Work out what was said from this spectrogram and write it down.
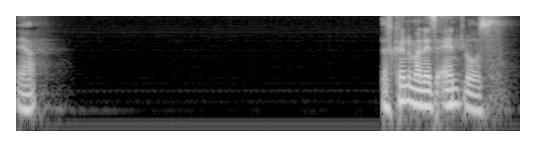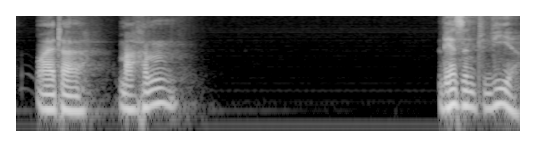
Ja. Das könnte man jetzt endlos weitermachen. Wer sind wir?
